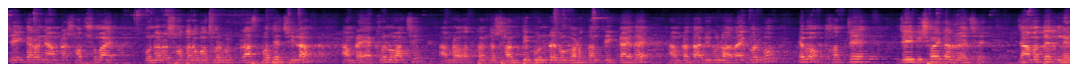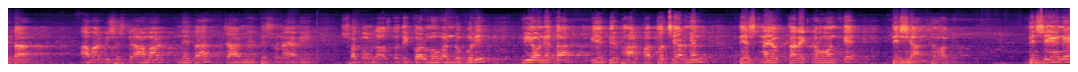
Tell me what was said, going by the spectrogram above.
যেই কারণে আমরা সবসময় পনেরো, সতেরো বছর রাজপথে ছিলাম, আমরা এখনও আছি, আমরা অত্যন্ত শান্তিপূর্ণ এবং গণতান্ত্রিক কায়দায় আমরা দাবিগুলো আদায় করব এবং সবচেয়ে যে বিষয়টা রয়েছে, যে আমাদের নেতা, আমার বিশেষ করে আমার নেতা, যার নির্দেশনায় আমি সকল রাজনৈতিক কর্মকাণ্ড করি, প্রিয় নেতা, বিএনপির ভারপ্রাপ্ত চেয়ারম্যান দেশনায়ক তারেক রহমানকে দেশে আনতে হবে। দেশে এনে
